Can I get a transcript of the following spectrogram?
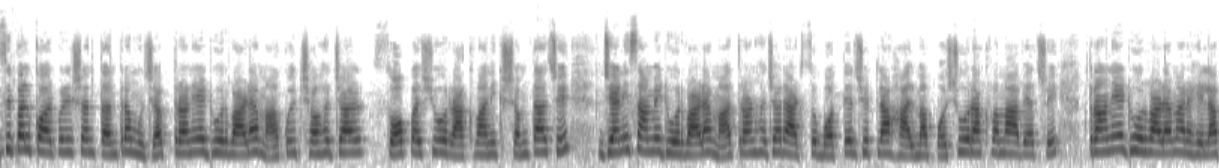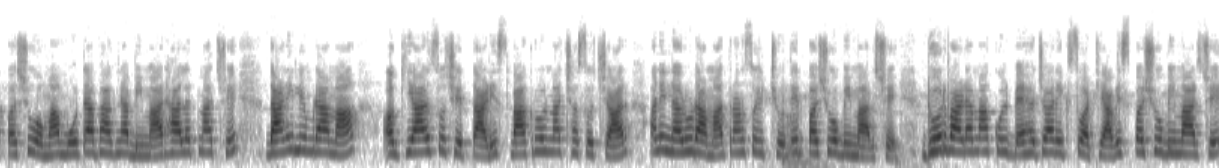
મ્યુનિસિપલ કોર્પોરેશન તંત્ર મુજબ ત્રણેય ઢોરવાડામાં કુલ છ હજાર સો પશુઓ રાખવાની ક્ષમતા છે. જેની સામે ઢોરવાડામાં ત્રણ હજાર આઠસો બોતેર જેટલા હાલમાં પશુઓ રાખવામાં આવ્યા છે. ત્રણેય ઢોરવાડામાં રહેલા પશુઓમાં મોટાભાગના બીમાર હાલતમાં છે. દાણી લીમડામાં અગિયારસો છેતાળીસ, બાકરોલમાં છસો ચાર અને નરોડામાં ત્રણસો ઇઠ્યોતેર પશુઓ બીમાર છે. ઢોરવાડામાં કુલ બે હજાર એકસો અઠ્યાવીસ પશુઓ બીમાર છે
